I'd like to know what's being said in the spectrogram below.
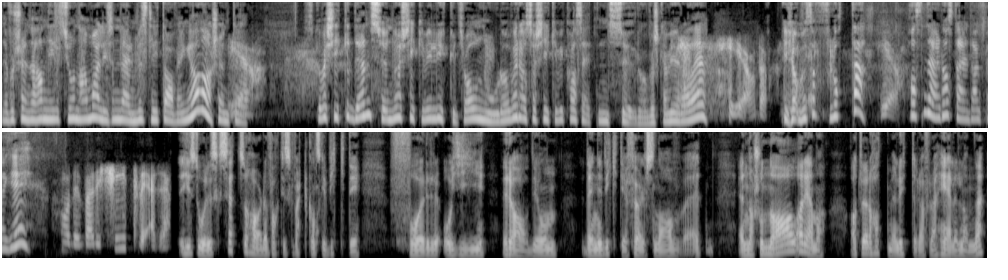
Det får skjønne han Nils Jon han var liksom nærmest litt avhengig av da, skjønte jeg. Ja. Skal vi kikke den sønnover, kikker vi Lykketroll nordover, og så kikker vi kassetten sørover. Skal vi gjøre det? Ja da. Ja, men så flott, da! Ja. Åssen er det hos deg i dag, Peggy? Og det er bare skitværet. Historisk sett så har det faktisk vært ganske viktig for å gi radioen den riktige følelsen av et, en nasjonal arena. At vi har hatt med lyttere fra hele landet.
